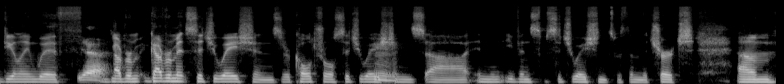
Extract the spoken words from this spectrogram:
dealing with yeah. government government situations or cultural situations, mm. uh, and even some situations within the church. Um,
